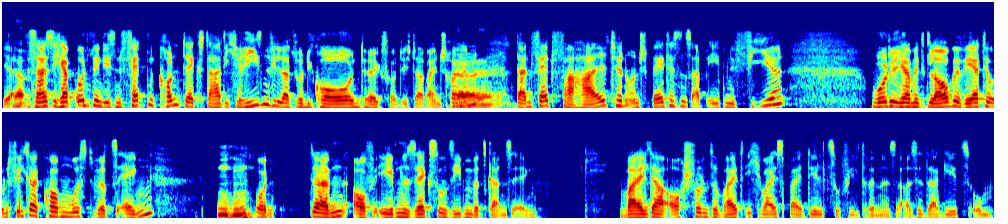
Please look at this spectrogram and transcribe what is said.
Ja, Ja. das heißt, ich habe unten in diesen fetten Kontext, da hatte ich riesen viel dazu, die Kontext konnte ich da reinschreiben. Ja, ja, ja. Dann Fett Verhalten und spätestens ab Ebene 4, wo du ja mit Glaube, Werte und Filter kommen musst, wird es eng. Mhm. Und dann auf Ebene 6 und 7 wird es ganz eng. Weil da auch schon, soweit ich weiß, bei Dild so viel drin ist. Also da geht es um,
